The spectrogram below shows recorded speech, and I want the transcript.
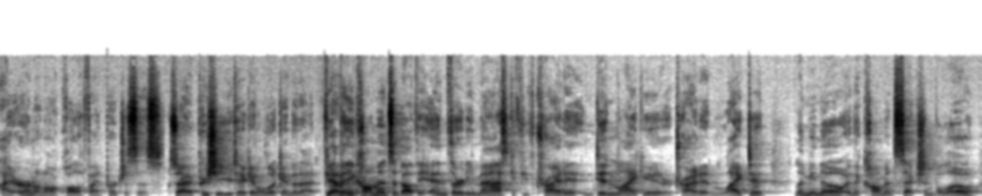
I earn on all qualified purchases. So I appreciate you taking a look into that. If you have any comments about the N30 mask, if you've tried it and didn't like it or tried it and liked it, let me know in the comments section below.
